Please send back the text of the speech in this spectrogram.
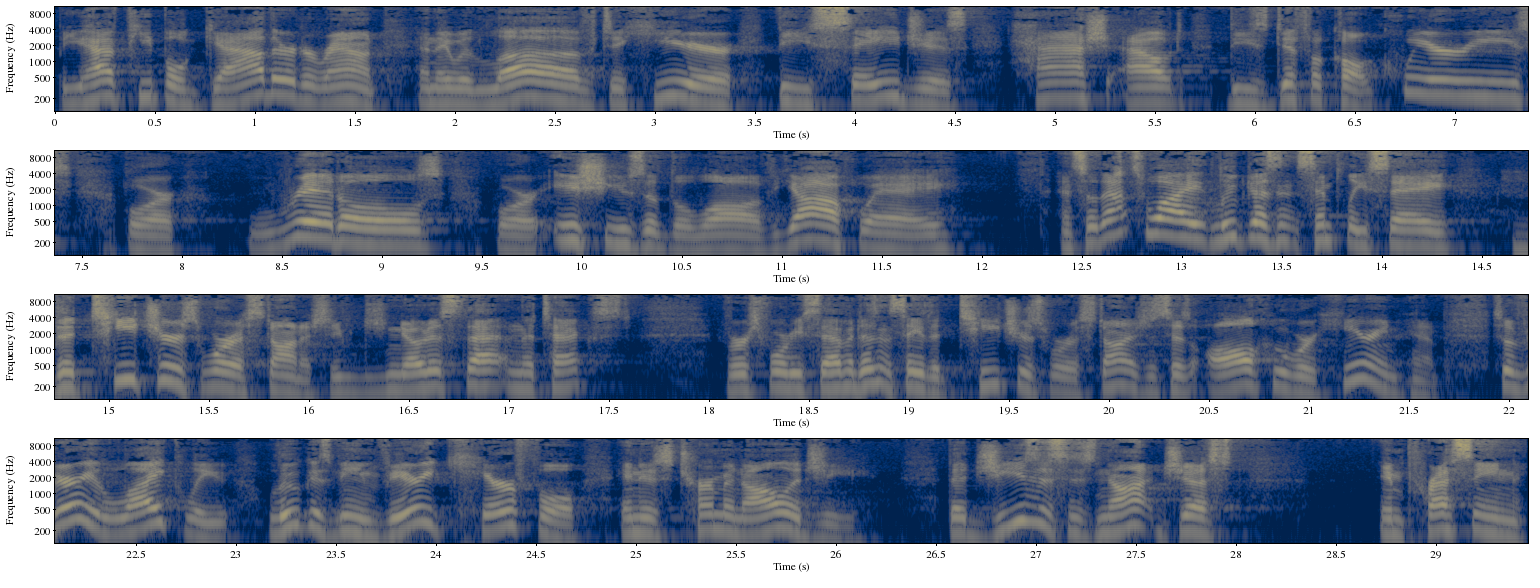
But you have people gathered around, and they would love to hear these sages hash out these difficult queries or riddles or issues of the law of Yahweh. And so that's why Luke doesn't simply say, the teachers were astonished. Did you notice that in the text? Verse 47 doesn't say the teachers were astonished, it says all who were hearing him. So, very likely, Luke is being very careful in his terminology that Jesus is not just impressing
